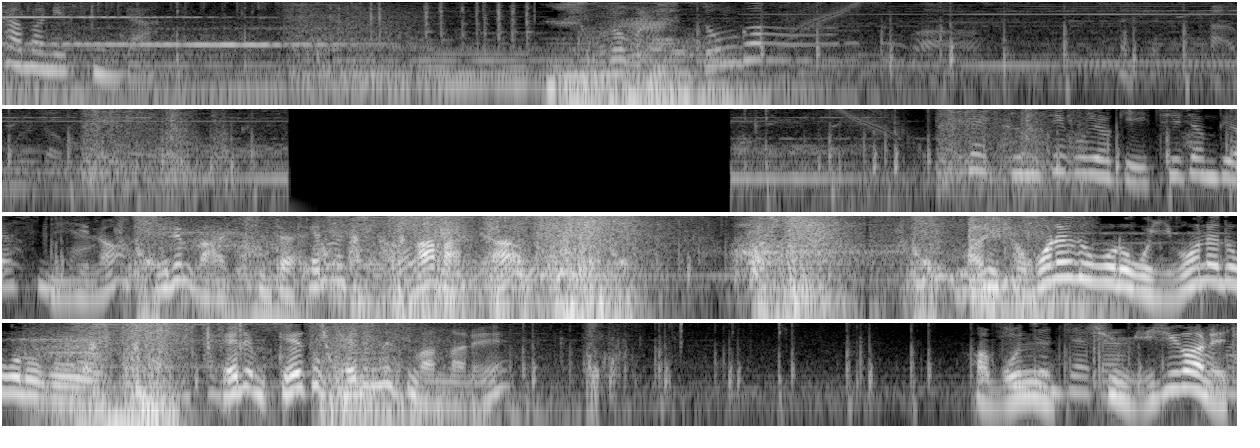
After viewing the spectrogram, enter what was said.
사망했습니다. 졸업을 했던가? 금지 구역이 지정되었습니다. 이기나? 헤르 아 진짜 헤르메스 장난 아니야? 하, 아니 저번에도 그러고 이번에도 그러고 헤르 계속 헤르메스 만나네. 아뭔 생존자가 지금 이 시간에 자,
